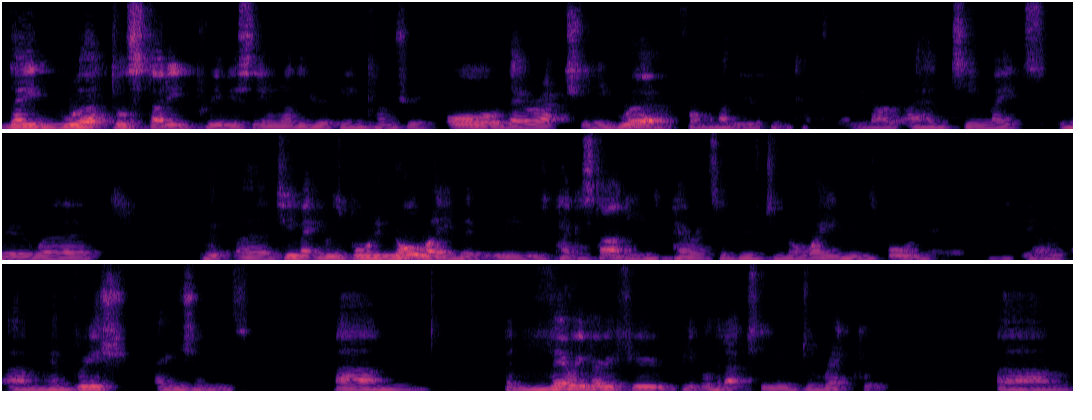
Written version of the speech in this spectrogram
They worked or studied previously in another European country, or they were actually were from another European country. I mean, I, I had teammates who were a teammate who was born in Norway, but he was Pakistani. His parents had moved to Norway and he was born there. You know, um, we had British Asians, um, but very, very few people had actually moved directly um,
